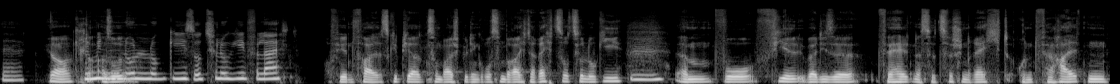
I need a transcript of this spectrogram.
äh, ja, Kriminologie, also, Soziologie vielleicht. Auf jeden Fall. Es gibt ja zum Beispiel den großen Bereich der Rechtssoziologie, mhm. ähm, wo viel über diese Verhältnisse zwischen Recht und Verhalten,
